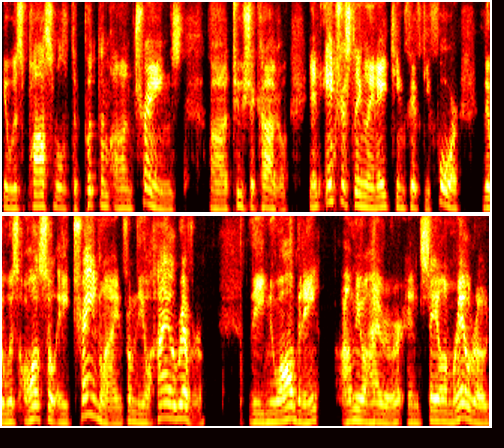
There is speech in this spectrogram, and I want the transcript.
it was possible to put them on trains uh, to Chicago. And interestingly, in 1854, there was also a train line from the Ohio River, the New Albany on the Ohio River and Salem Railroad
